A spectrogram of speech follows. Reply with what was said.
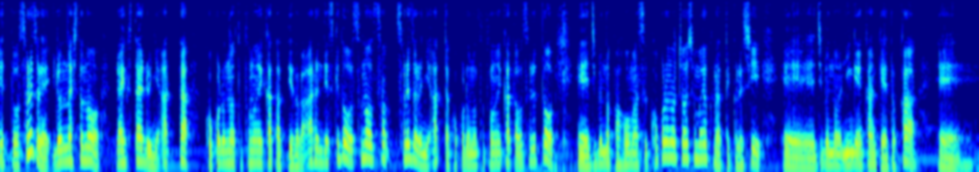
えっと、それぞれいろんな人のライフスタイルに合った心の整え方っていうのがあるんですけど、そのそれぞれに合った心の整え方をすると、えー、自分のパフォーマンス、心の調子も良くなってくるし、えー、自分の人間関係とか、えー、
